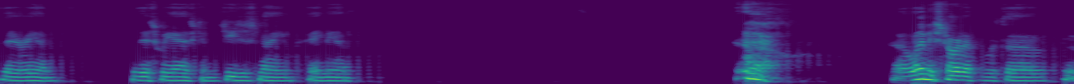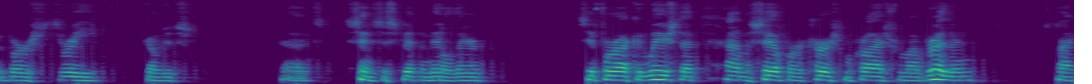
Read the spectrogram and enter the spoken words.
therein. For this we ask in Jesus' name, amen. uh, let me start up with uh, verse 3 because it's uh, sentence is split in the middle there. It said, For I could wish that I myself were accursed from Christ for my brethren, my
